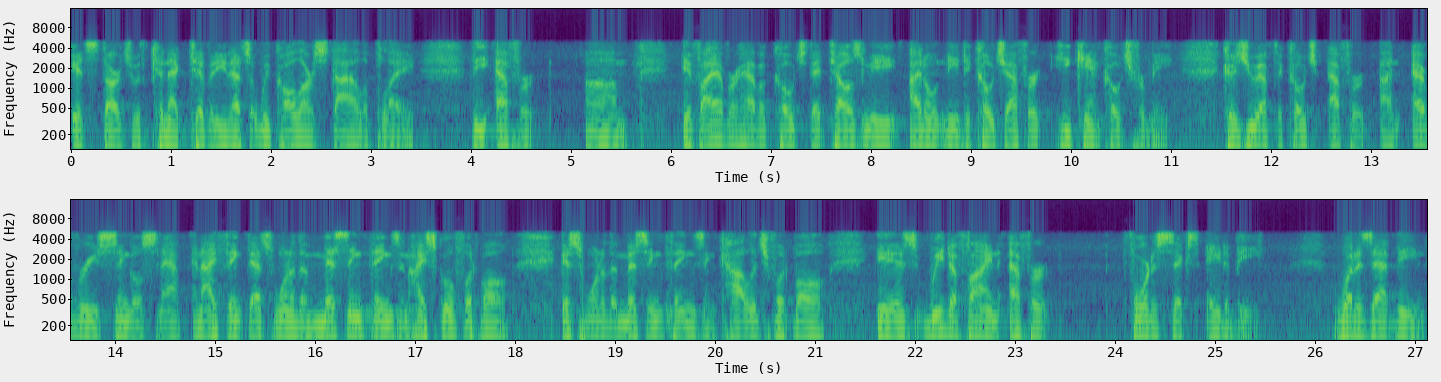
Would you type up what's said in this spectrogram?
it starts with connectivity. That's what we call our style of play. The effort. Um, if I ever have a coach that tells me I don't need to coach effort, he can't coach for me. Because you have to coach effort on every single snap. And I think that's one of the missing things in high school football. It's one of the missing things in college football is we define effort four to six, A to B. What does that mean?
